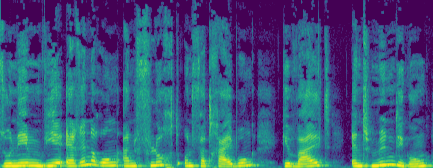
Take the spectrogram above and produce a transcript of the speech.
So nehmen wir Erinnerungen an Flucht und Vertreibung, Gewalt, Entmündigung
